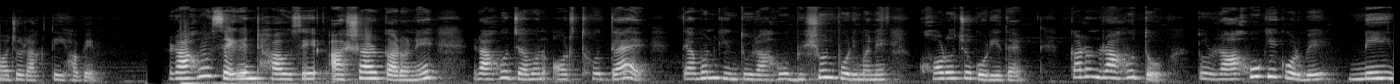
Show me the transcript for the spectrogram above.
নজর রাখতেই হবে। রাহু সেকেন্ড হাউসে আসার কারণে রাহু যেমন অর্থ দেয়, তেমন কিন্তু রাহু ভীষণ পরিমাণে খরচও করিয়ে দেয়। কারণ রাহু তো তো রাহু কী করবে? নেম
